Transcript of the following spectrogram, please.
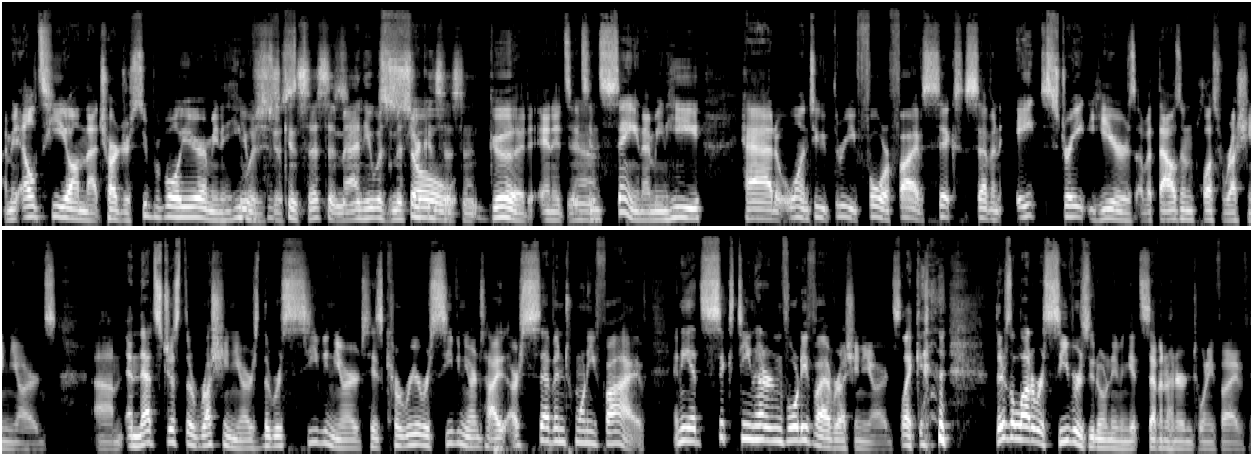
I mean, LT on that Chargers Super Bowl year, I mean, he, He, was, was, just, consistent, man. He was Mr. so consistent. good, and it's it's insane. I mean, he had one, two, three, four, five, six, seven, eight straight years of a thousand plus rushing yards. Um, and that's just the rushing yards. The receiving yards, his career receiving yards high are 725, and he had 1,645 rushing yards. Like, there's a lot of receivers who don't even get 725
